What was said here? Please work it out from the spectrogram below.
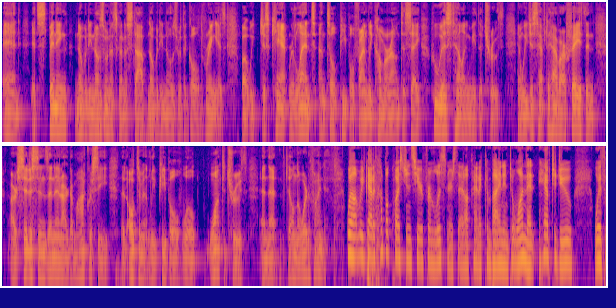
and it's spinning. Nobody knows when it's going to stop. Nobody knows where the gold ring is. But we just can't relent until people finally come around to say, who is telling me the truth? And we just have to have our faith in our citizens and in our democracy that ultimately people will want the truth and that they'll know where to find it. Well, we've got a couple questions here from listeners that I'll kind of combine into one that have to do with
